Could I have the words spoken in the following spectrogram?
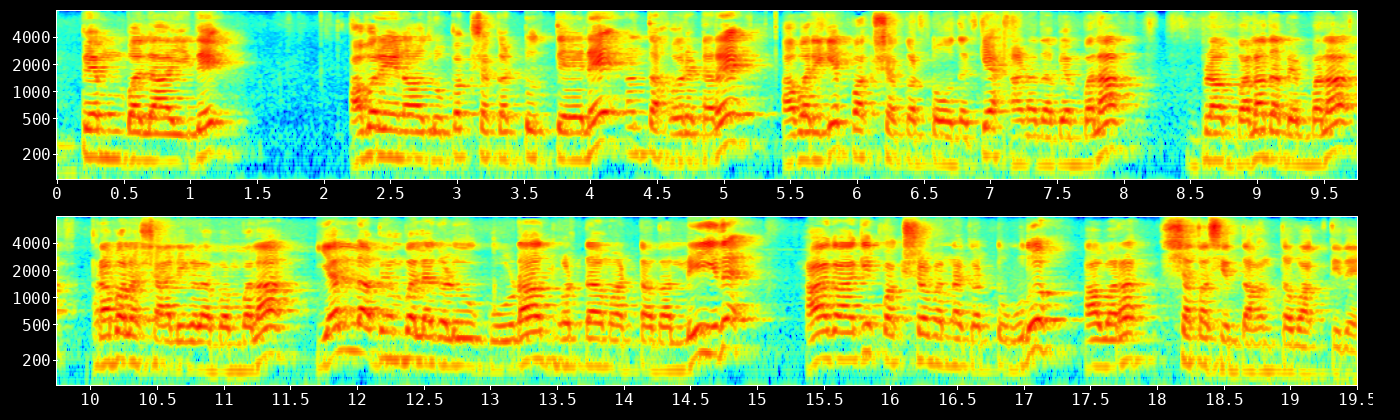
ಬೆಂಬಲ ಇದೆ. ಅವರೇನಾದರೂ ಪಕ್ಷ ಕಟ್ಟುತ್ತೇನೆ ಅಂತ ಹೊರಟರೆ ಅವರಿಗೆ ಪಕ್ಷ ಕಟ್ಟೋದಕ್ಕೆ ಹಣದ ಬೆಂಬಲ ಬಲದ ಬೆಂಬಲ, ಪ್ರಬಲಶಾಲಿಗಳ ಬೆಂಬಲ, ಎಲ್ಲ ಬೆಂಬಲಗಳು ಕೂಡ ದೊಡ್ಡ ಮಟ್ಟದಲ್ಲಿ ಇದೆ. ಹಾಗಾಗಿ ಪಕ್ಷವನ್ನು ಕಟ್ಟುವುದು ಅವರ ಶತಸಿದ್ಧಾಂತವಾಗ್ತಿದೆ.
